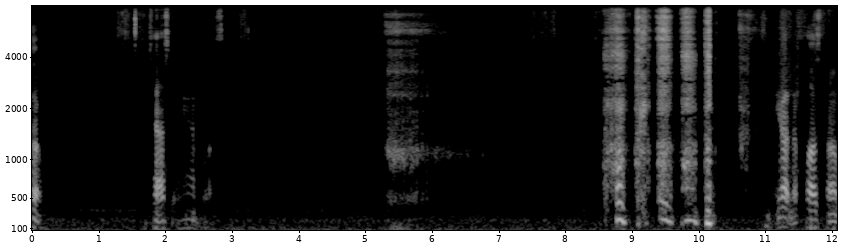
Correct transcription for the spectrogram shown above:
So, the task at hand was I got an applause from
